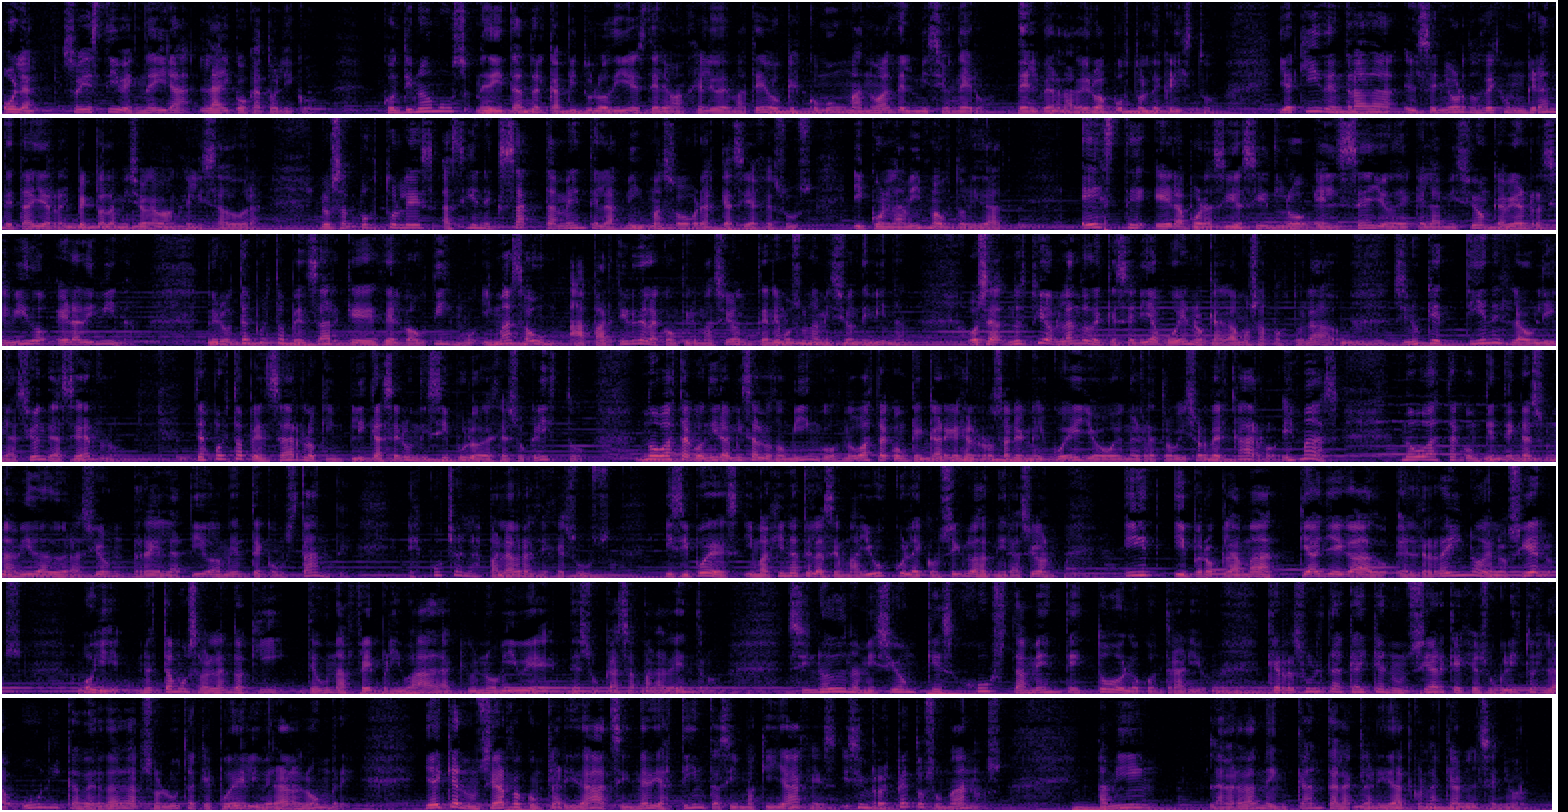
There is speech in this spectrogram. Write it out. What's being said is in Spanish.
Hola, soy Steven Neira, laico católico. Continuamos meditando el capítulo 10 del Evangelio de Mateo, que es como un manual del misionero, del verdadero apóstol de Cristo. Y aquí de entrada el Señor nos deja un gran detalle respecto a la misión evangelizadora. Los apóstoles hacían exactamente las mismas obras que hacía Jesús, y con la misma autoridad. Este era, por así decirlo, el sello de que la misión que habían recibido era divina. Pero te has puesto a pensar que desde el bautismo, y más aún, a partir de la confirmación, tenemos una misión divina. O sea, no estoy hablando de que sería bueno que hagamos apostolado, sino que tienes la obligación de hacerlo. ¿Te has puesto a pensar lo que implica ser un discípulo de Jesucristo? No basta con ir a misa los domingos, no basta con que cargues el rosario en el cuello o en el retrovisor del carro. Es más, no basta con que tengas una vida de oración relativamente constante. Escucha las palabras de Jesús y si puedes, imagínatelas en mayúscula y con signos de admiración. Id y proclamad que ha llegado el reino de los cielos. Oye, no estamos hablando aquí de una fe privada que uno vive de su casa para adentro, sino de una misión que es justamente todo lo contrario, que resulta que hay que anunciar que Jesucristo es la única verdad absoluta que puede liberar al hombre, y hay que anunciarlo con claridad, sin medias tintas, sin maquillajes y sin respetos humanos. A mí la verdad me encanta la claridad con la que habla el Señor.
